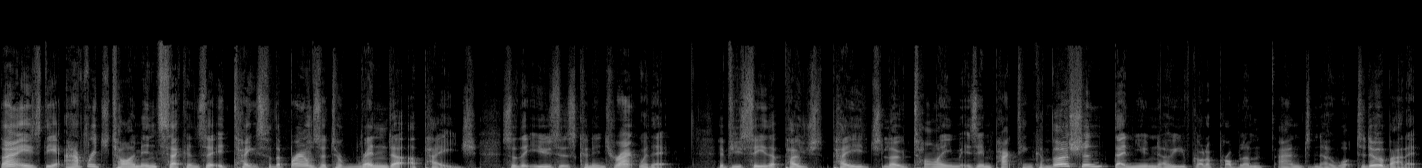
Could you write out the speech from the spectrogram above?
That is the average time in seconds that it takes for the browser to render a page so that users can interact with it. If you see that page, load time is impacting conversion, then you know you've got a problem and know what to do about it.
